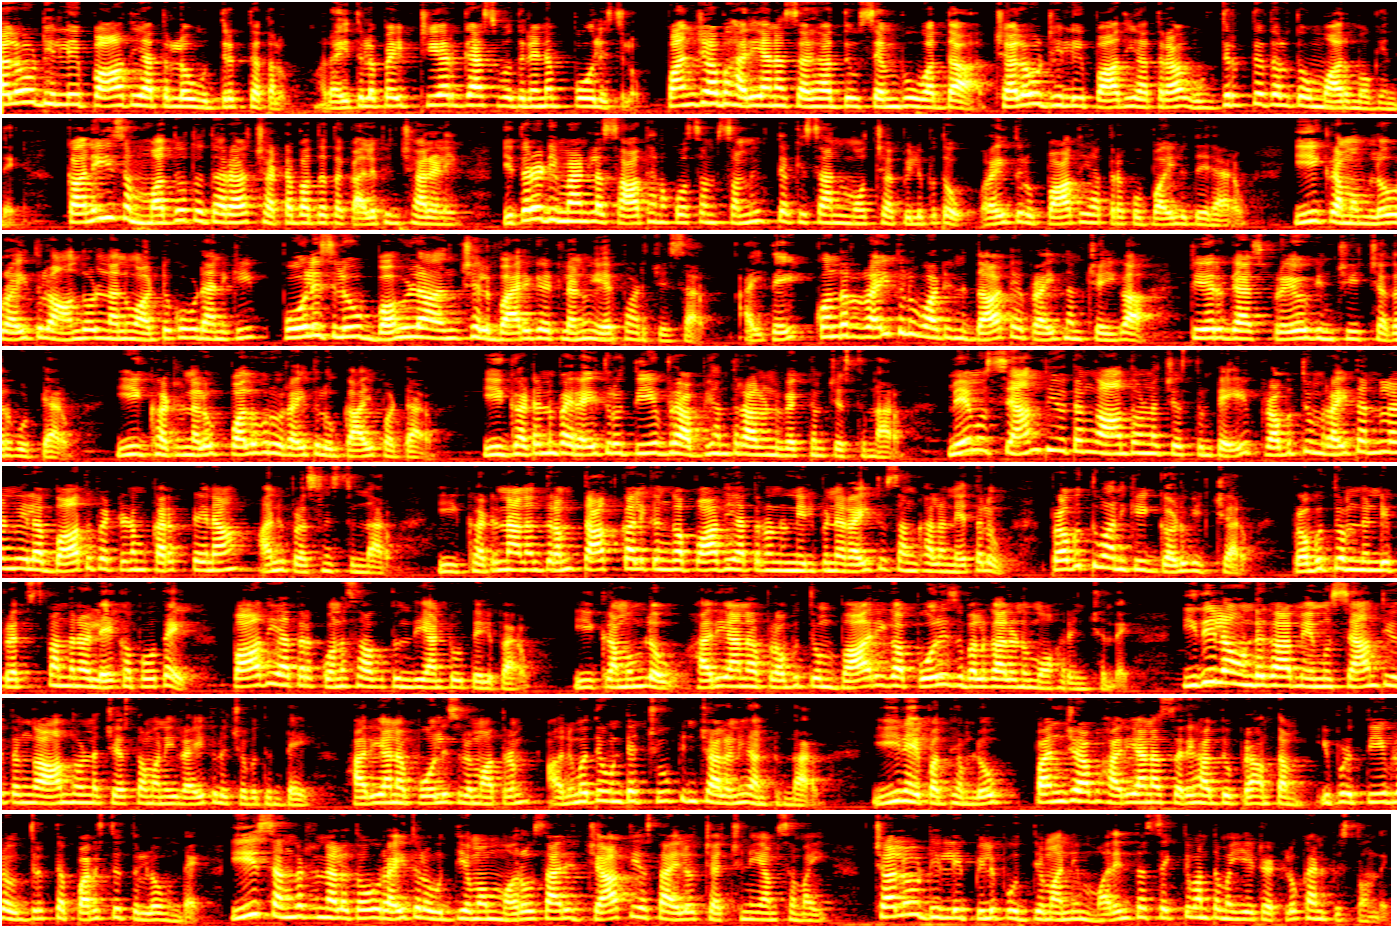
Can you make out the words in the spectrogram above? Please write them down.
చలో ఢిల్లీ పాదయాత్రలో ఉద్రిక్తతలు. రైతులపై టియర్ గ్యాస్ వదిలిన పోలీసులు. పంజాబ్ హర్యానా సరిహద్దు శంభు వద్ద చలో ఢిల్లీ పాదయాత్ర ఉద్రిక్తతలతో మారుమోగింది. కనీస మద్దతు ధర చట్టబద్దత కల్పించాలని ఇతర డిమాండ్ల సాధన కోసం సంయుక్త కిసాన్ మోర్చా పిలుపుతో రైతులు పాదయాత్రకు బయలుదేరారు. ఈ క్రమంలో రైతుల ఆందోళనను అడ్డుకోవడానికి పోలీసులు బహుళ అంచెల బ్యారిగేట్లను ఏర్పాటు చేశారు. అయితే కొందరు రైతులు వాటిని దాటే ప్రయత్నం చేయగా టియర్ గ్యాస్ ప్రయోగించి చెదరగొట్టారు. ఈ ఘటనలో పలువురు రైతులు గాయపడ్డారు. ఈ ఘటనపై రైతులు తీవ్ర అభ్యంతరాలను వ్యక్తం చేస్తున్నారు. మేము శాంతియుతంగా ఆందోళన చేస్తుంటే ప్రభుత్వం రైతన్నులను ఇలా బాధ పెట్టడం కరెక్టేనా అని ప్రశ్నిస్తున్నారు. ఈ ఘటన అనంతరం తాత్కాలికంగా పాదయాత్రను నిలిపిన రైతు సంఘాల నేతలు ప్రభుత్వానికి గడువు ఇచ్చారు ప్రభుత్వం నుండి ప్రతిస్పందన లేకపోతే పాదయాత్ర కొనసాగుతుంది అంటూ తెలిపారు. ఈ క్రమంలో హర్యానా ప్రభుత్వం భారీగా పోలీసు బలగాలను మోహరించింది. ఇదిలా ఉండగా మేము శాంతియుతంగా ఆందోళన చేస్తామని రైతులు చెబుతుంటే హర్యానా పోలీసులు మాత్రం అనుమతి ఉంటే చూపించాలని అంటున్నారు. ఈ నేపథ్యంలో పంజాబ్ హర్యానా సరిహద్దు ప్రాంతం ఇప్పుడు తీవ్ర ఉద్రిక్త పరిస్థితుల్లో ఉంది. ఈ సంఘటనలతో రైతుల ఉద్యమం మరోసారి జాతీయ స్థాయిలో చర్చనీయాంశమై చలో ఢిల్లీ పిలుపు ఉద్యమాన్ని మరింత శక్తివంతమయ్యేటట్లు కనిపిస్తోంది.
